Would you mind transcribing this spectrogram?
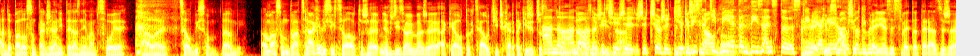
a dopadol som tak, že ani teraz nemám svoje, ale chcel by som veľmi. Ale mal som 20. A aké by si chcel auto? Že mňa vždy zaujíma, že aké auto chce autičkár, taký, že čo sa v Áno, tom áno, áno, naozaj že, či, vyzná. že, že čo, že, Že keby či si sa mal- ti no. bije ten dizajn s, t- s tým, Hej, jak keby je si mal auto všetky dobré. peniaze sveta teraz, že,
